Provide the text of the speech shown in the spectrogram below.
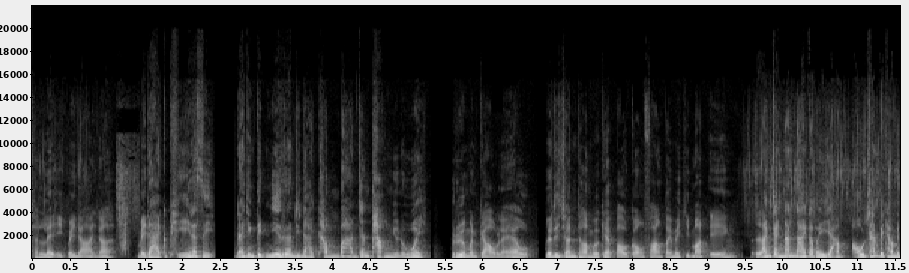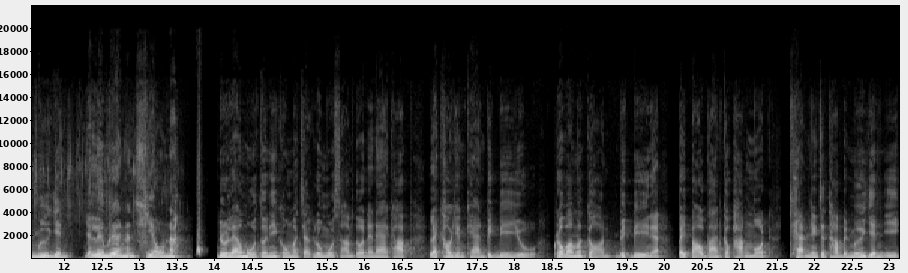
ฉันเละอีกไม่ได้นะ ไม่ได้กับผีนะสิ นายยังติดหนี้เรื่องที่นายทำบ้านฉันพังอยู่นะเว้ย เรื่องมันเก่าแล้ว และที่ฉันทำก็แค่เป่ากองฟางไปไม่กี่มัดเอง หลังจากนั้นนายก็พยายามเอาฉันไปทำเป็นมื้อเย็น อย่าลืมเรื่องนั้นเชียวนะ ดูแล้วหมูตัวนี้คงมาจากลูกหมู 3 ตัวแน่ ๆ ครับ และเขายังแค้นบิ๊กบีอยู่ เพราะว่าเมื่อก่อนบิ๊กบีเนี่ยไปเป่าบ้านก็พังหมด แถมยังจะทำเป็นมื้อเย็นอีก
